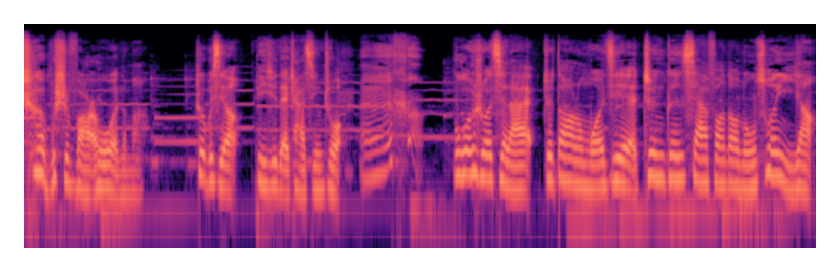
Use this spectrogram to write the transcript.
这不是玩我呢吗？这不行，必须得查清楚。嗯哼。不过说起来，这到了魔界，真跟下放到农村一样，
